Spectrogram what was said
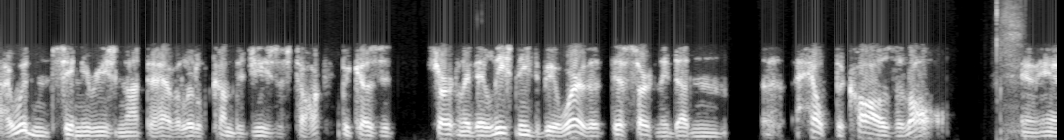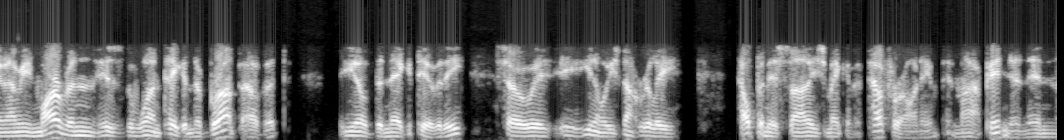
I wouldn't see any reason not to have a little come to Jesus talk because it certainly they at least need to be aware that this certainly doesn't uh, help the cause at all. And, and I mean, Marvin is the one taking the brunt of it, you know, the negativity. So it, it- you know, he's not really helping his son. He's making it tougher on him, in my opinion. And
